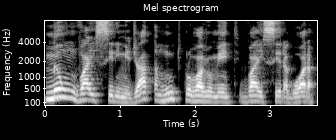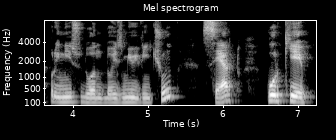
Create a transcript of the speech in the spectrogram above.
não vai ser imediata, muito provavelmente vai ser agora para o início do ano 2021, certo? Porque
